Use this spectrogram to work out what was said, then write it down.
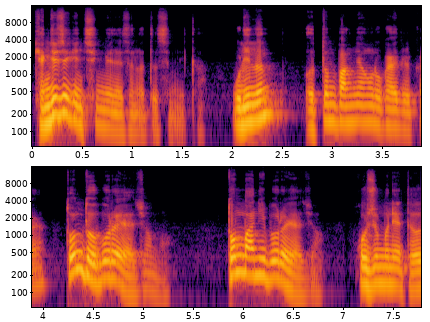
경제적인 측면에서는 어떻습니까? 우리는 어떤 방향으로 가야 될까요? 돈 더 벌어야죠. 뭐. 돈 많이 벌어야죠. 호주머니에 더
